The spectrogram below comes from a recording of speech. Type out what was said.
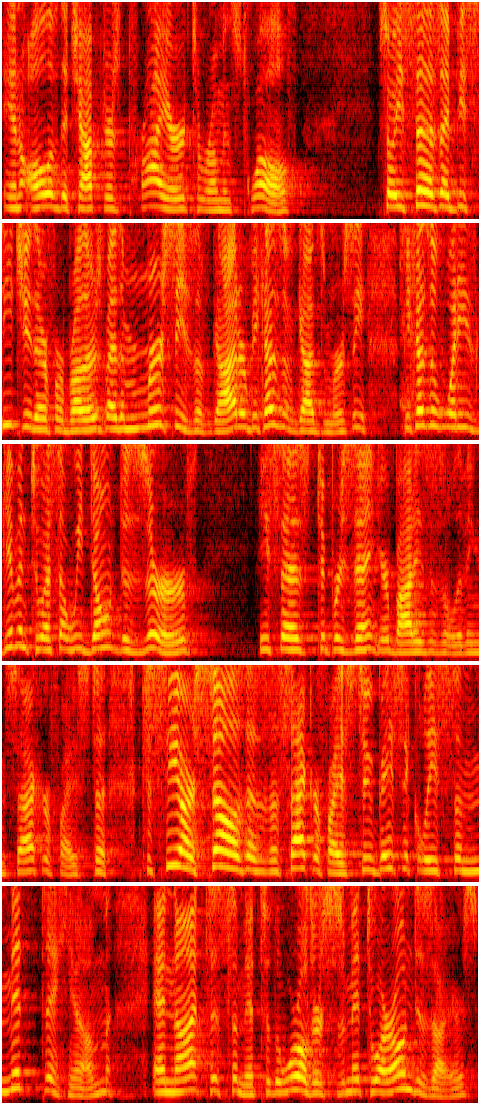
in all of the chapters prior to Romans 12. So he says, I beseech you, therefore, brothers, by the mercies of God, or because of God's mercy, because of what he's given to us that we don't deserve, he says to present your bodies as a living sacrifice, to, to see ourselves as a sacrifice, to basically submit to him and not to submit to the world or submit to our own desires.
